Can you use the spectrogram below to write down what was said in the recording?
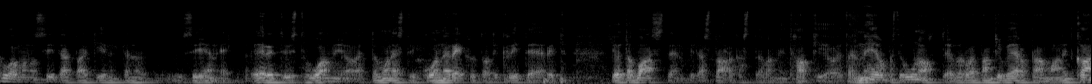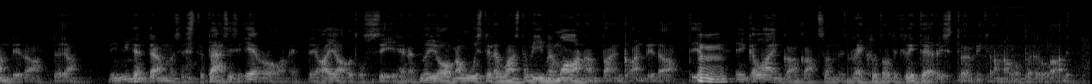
huomannut sitä tai kiinnittänyt siihen erityistä huomioon, että monesti kun on ne rekrytointikriteerit, joita vasten pitäisi tarkastella niitä hakijoita, niin ne helposti unohtuu ja me ruvetaankin vertaamaan niitä kandidaatteja. Niin miten tämmöisestä pääsisi eroon, ettei ajautu siihen, että no joo, mä muistelen vain sitä viime maanantain kandidaattia, mm. enkä lainkaan katso nyt rekrytointikriteeristöä, mikä on alun perin laadittu.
